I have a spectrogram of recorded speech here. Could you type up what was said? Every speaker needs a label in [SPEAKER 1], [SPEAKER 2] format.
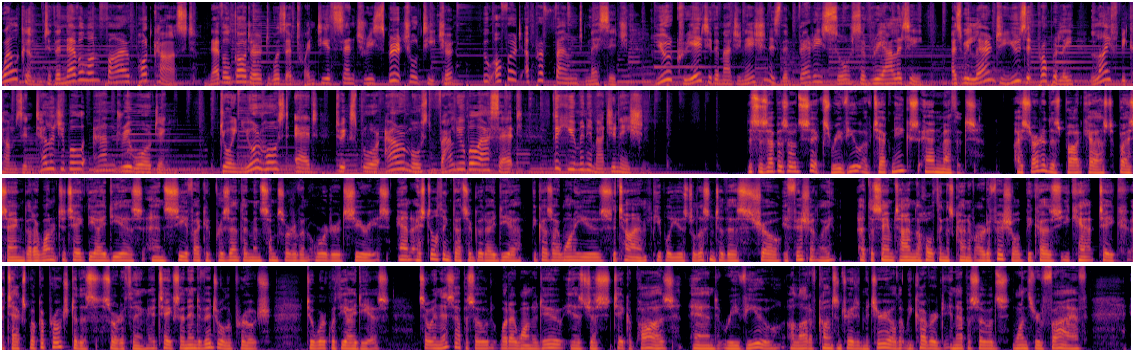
[SPEAKER 1] Welcome to the Neville on Fire podcast. Neville Goddard was a 20th century spiritual teacher who offered a profound message. Your creative imagination is the very source of reality. As we learn to use it properly, life becomes intelligible and rewarding. Join your host, Ed, to explore our most valuable asset, the human imagination.
[SPEAKER 2] This is episode 6 Review of Techniques and Methods. I started this podcast by saying that I wanted to take the ideas and see if I could present them in some sort of an ordered series. And I still think that's a good idea because I want to use the time people use to listen to this show efficiently. At the same time, the whole thing is kind of artificial because you can't take a textbook approach to this sort of thing. It takes an individual approach to work with the ideas. So, in this episode, what I want to do is just take a pause and review a lot of concentrated material that we covered in episodes one through five,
